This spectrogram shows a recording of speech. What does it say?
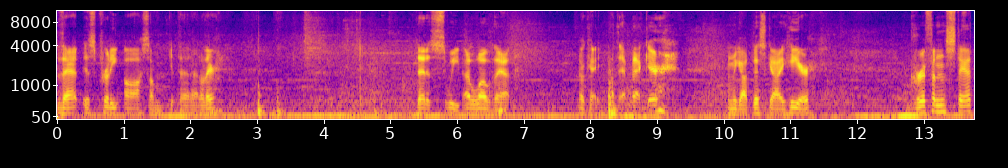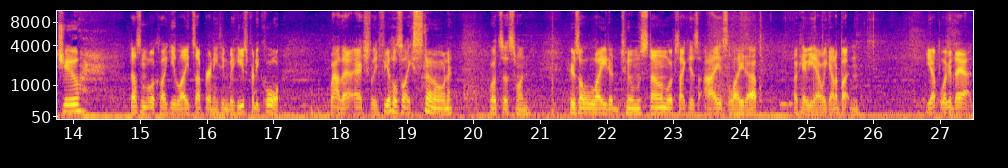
That is pretty awesome. Get that out of there. That is sweet. I love that. Okay, put that back there. And we got this guy here. Griffin statue. Doesn't look like he lights up or anything, but he's pretty cool. Wow, that actually feels like stone. What's this one? Here's a lighted tombstone. Looks like his eyes light up. Okay, yeah, we got a button. Yep, look at that.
